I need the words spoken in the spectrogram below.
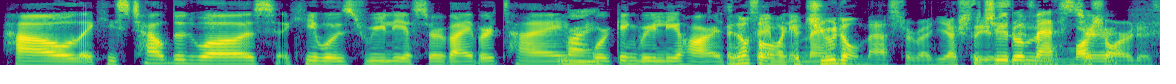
how like his childhood was, he was really a survivor type, Right. working really hard, And as also like a man. judo master, right? He actually is, judo is a master. martial artist.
